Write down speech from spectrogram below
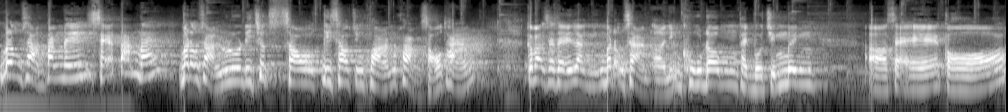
Bất động sản tăng đấy sẽ tăng đấy. Bất động sản luôn luôn đi trước sau đi sau chứng khoán khoảng 6 tháng. Các bạn sẽ thấy là những bất động sản ở những khu đông thành phố Hồ Chí Minh uh, sẽ có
